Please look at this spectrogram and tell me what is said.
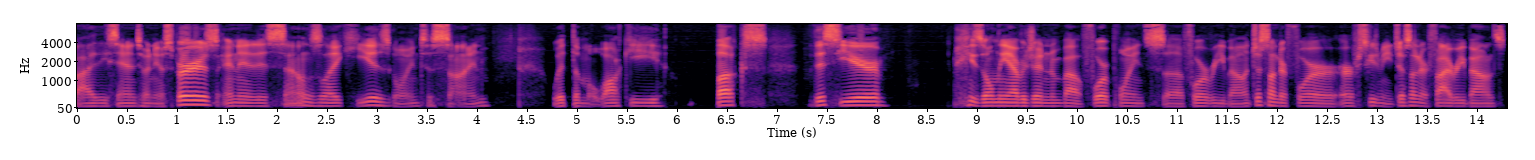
by the San Antonio Spurs, and it is, sounds like he is going to sign with the Milwaukee Bucks this year. He's only averaging about four points, uh, four rebounds, just under four, or excuse me, just under five rebounds,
